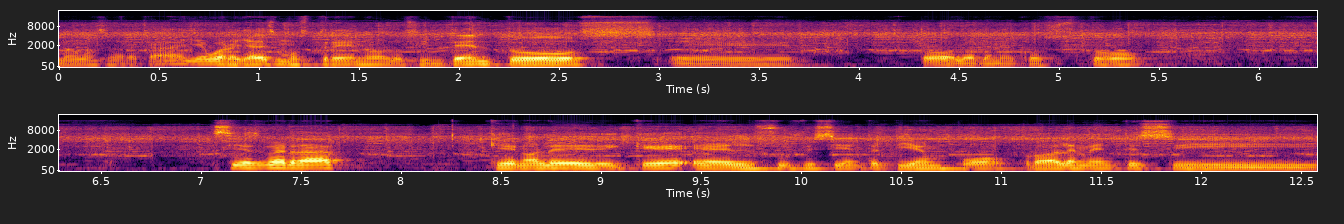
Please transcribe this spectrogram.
vamos a ver acá. Ya bueno, ya les mostré, ¿no? Los intentos. Eh, todo lo que me costó. Si es verdad que no le dediqué el suficiente tiempo. Probablemente si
